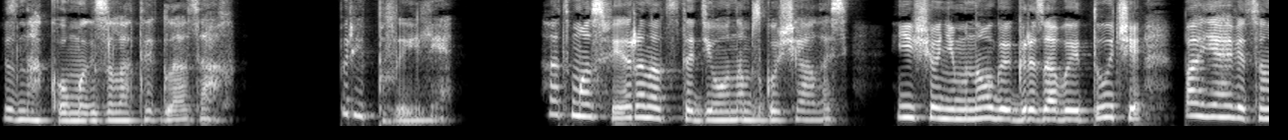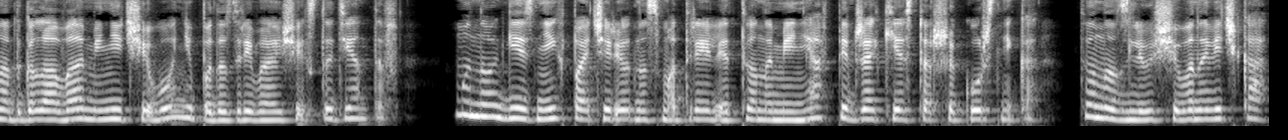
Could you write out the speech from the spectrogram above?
в знакомых золотых глазах. Приплыли. Атмосфера над стадионом сгущалась. Еще немного и грозовые тучи появятся над головами ничего не подозревающих студентов. Многие из них поочередно смотрели то на меня в пиджаке старшекурсника, то на злющего новичка,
